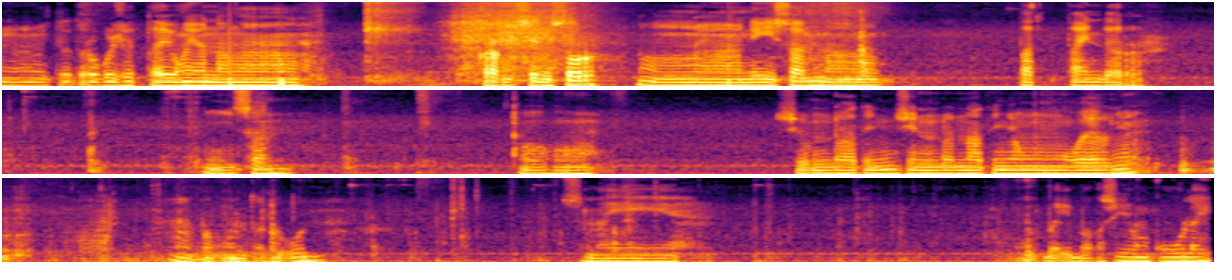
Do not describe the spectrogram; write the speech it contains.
Uh, Nagtotroubleshoot tayo ngayon ng ah, crank sensor ng ah, Nissan na Pathfinder. Nissan. Oo. sundan natin sinundan natin yung wire nya ah, papunta doon. Sa may iba iba kasi yung kulay.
